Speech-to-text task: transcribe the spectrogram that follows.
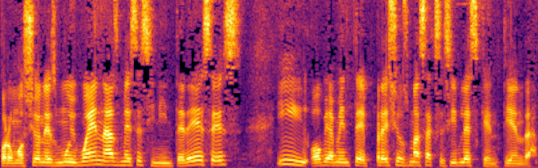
promociones muy buenas, meses sin intereses y obviamente precios más accesibles que en tienda.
